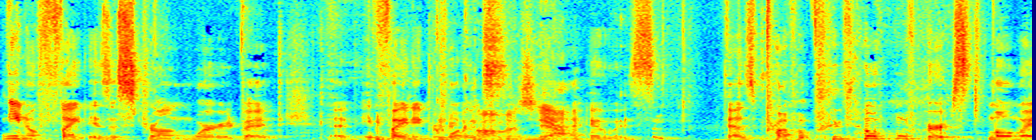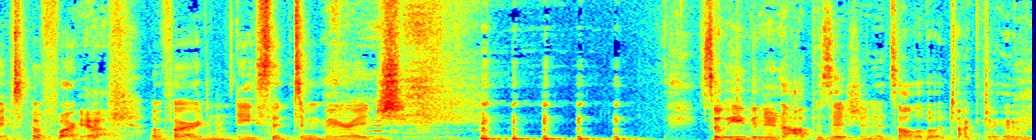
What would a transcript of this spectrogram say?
you know, fight is a strong word, but uh, fight in Inverted quotes. commas, yeah. it was that's probably the worst moment of our Yeah. of our nascent marriage. So, even in opposition, it's all about Doctor Who.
